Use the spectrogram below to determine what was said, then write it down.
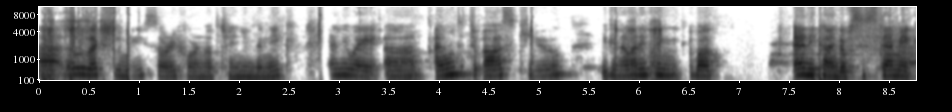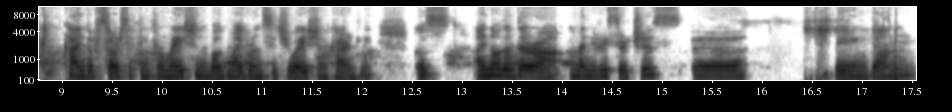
Uh, that was actually me. Sorry for not changing the nick. Anyway, uh, I wanted to ask you if you know anything about any kind of systemic kind of source of information about migrant situation currently, because I know that there are many researchers uh, being done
